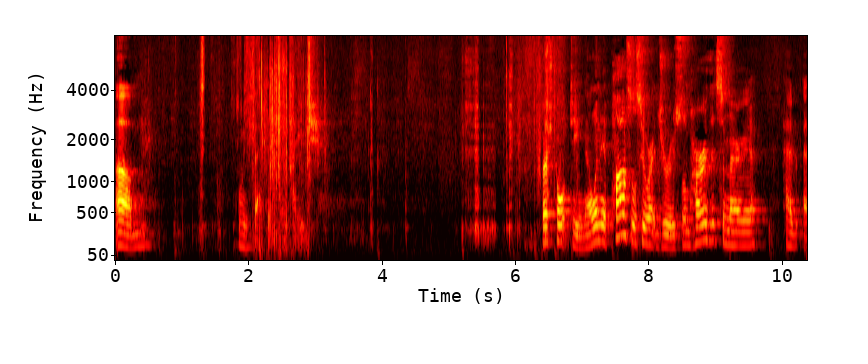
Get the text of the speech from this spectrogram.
Um, let me back up one page. Verse 14. Now, when the apostles who were at Jerusalem heard that Samaria had, uh,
